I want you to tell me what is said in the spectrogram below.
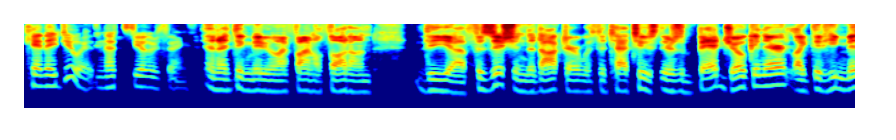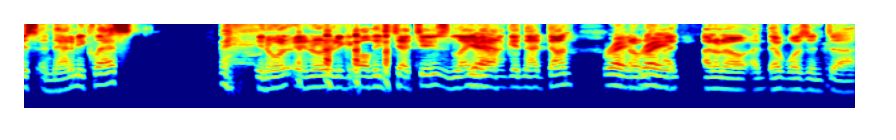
can they do it? And that's the other thing. And I think maybe my final thought on the uh, physician, the doctor with the tattoos. There's a bad joke in there. Like, did he miss anatomy class? You know, in order to get all these tattoos and laying Yeah. down, and getting that done. Right. don't. Right. I, I don't know. That wasn't. Uh,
